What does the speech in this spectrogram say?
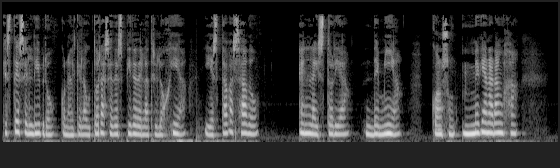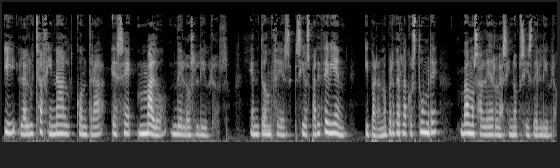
Este es el libro con el que la autora se despide de la trilogía y está basado en la historia de Mia con su media naranja y la lucha final contra ese malo de los libros. Entonces, si os parece bien y para no perder la costumbre, vamos a leer la sinopsis del libro.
